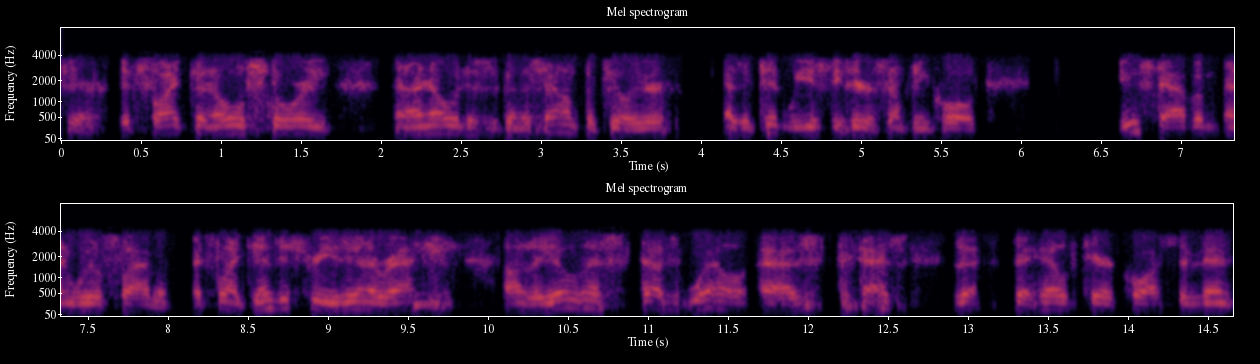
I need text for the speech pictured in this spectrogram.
care? It's like an old story, and I know this is going to sound peculiar. As a kid, we used to hear something called you stab them and we'll slab them. It's like industry is interacting on the illness as well as as the, the health care costs, and then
